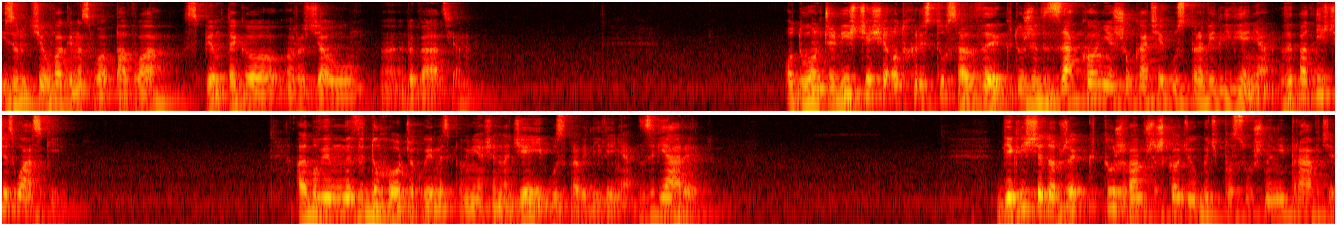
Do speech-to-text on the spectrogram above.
i zwróćcie uwagę na słowa Pawła z piątego rozdziału do Galacjan. Odłączyliście się od Chrystusa, wy, którzy w zakonie szukacie usprawiedliwienia. Wypadliście z łaski. Albowiem my w duchu oczekujemy spełnienia się nadziei usprawiedliwienia z wiary. Biegliście dobrze. Któż wam przeszkodził być posłusznym i prawdzie?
